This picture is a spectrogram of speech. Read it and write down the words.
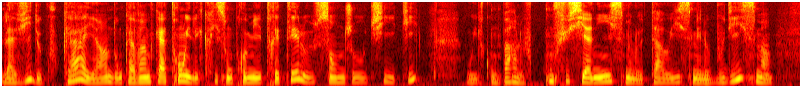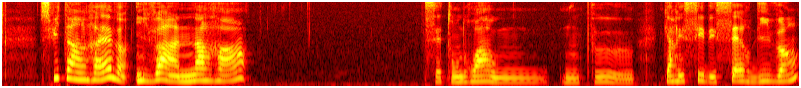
la vie de Kukai. hein. Donc, à 24 ans, il écrit son premier traité, le Sanjo Chiiki, où il compare le confucianisme, le taoïsme et le bouddhisme. Suite à un rêve, il va à Nara, cet endroit où on peut euh, caresser des cerfs divins.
